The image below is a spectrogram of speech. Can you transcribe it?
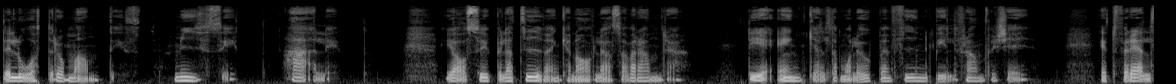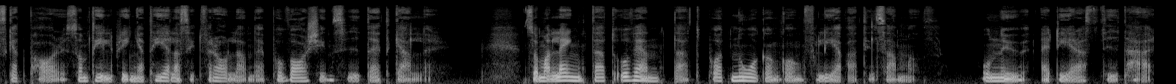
Det låter romantiskt, mysigt, härligt. Ja, superlativen kan avlösa varandra. Det är enkelt att måla upp en fin bild framför sig. Ett förälskat par som tillbringat hela sitt förhållande på varsin sida ett galler. Som har längtat och väntat på att någon gång få leva tillsammans. Och nu är deras tid här.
